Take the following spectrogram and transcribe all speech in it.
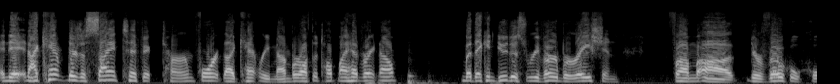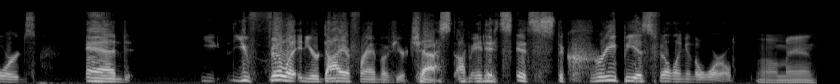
and, it, and i can't there's a scientific term for it that i can't remember off the top of my head right now but they can do this reverberation from uh, their vocal cords and you, you feel it in your diaphragm of your chest. I mean, it's it's the creepiest feeling in the world. Oh man,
